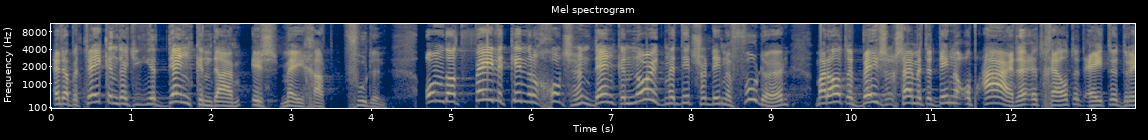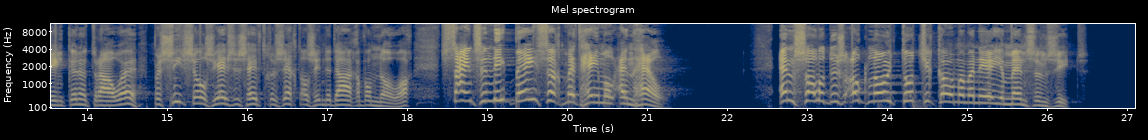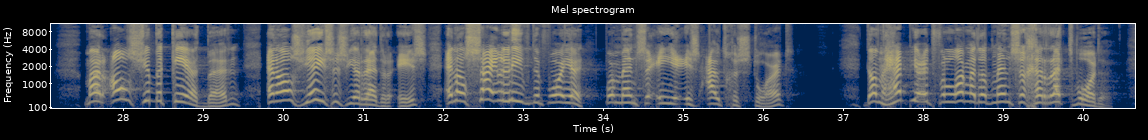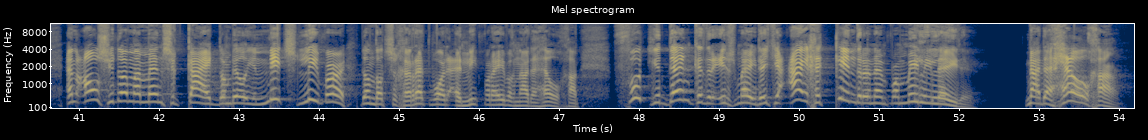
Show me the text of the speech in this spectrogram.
En dat betekent dat je je denken daar eens mee gaat voeden omdat vele kinderen Gods hun denken nooit met dit soort dingen voeden, maar altijd bezig zijn met de dingen op aarde, het geld, het eten, drinken, het trouwen, precies zoals Jezus heeft gezegd als in de dagen van Noach, zijn ze niet bezig met hemel en hel. En zal het dus ook nooit tot je komen wanneer je mensen ziet. Maar als je bekeerd bent en als Jezus je redder is en als zijn liefde voor je voor mensen in je is uitgestort, dan heb je het verlangen dat mensen gered worden. En als je dan naar mensen kijkt, dan wil je niets liever dan dat ze gered worden en niet voor eeuwig naar de hel gaan. Voed je denken er eens mee dat je eigen kinderen en familieleden naar de hel gaan.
